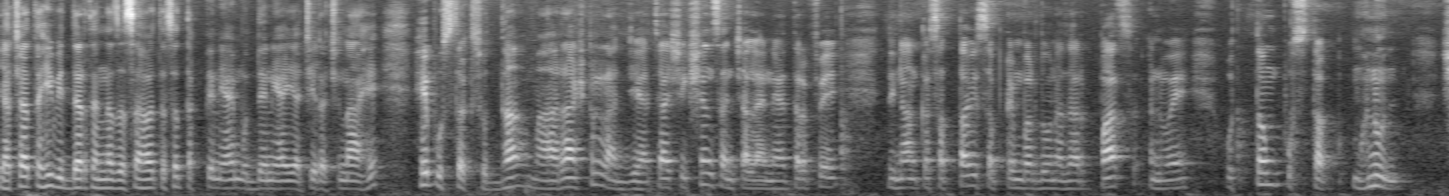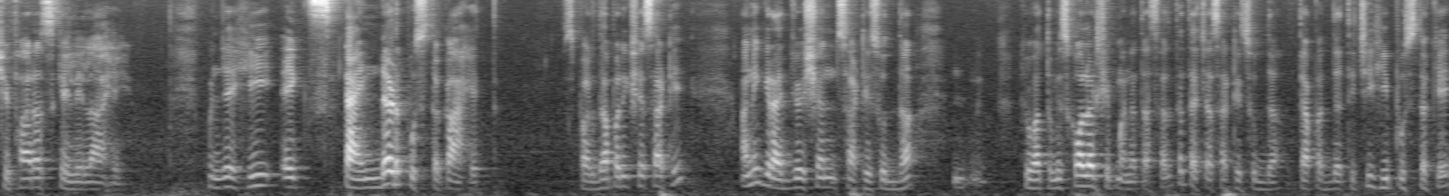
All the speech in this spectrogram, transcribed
याच्यातही विद्यार्थ्यांना जसं हवं तसं तक्तेन्याय मुद्देन्याय याची रचना आहे. हे पुस्तकसुद्धा महाराष्ट्र राज्याच्या शिक्षण संचालनातर्फे दिनांक सत्तावीस सप्टेंबर दोन हजार पाच अन्वये उत्तम पुस्तक म्हणून शिफारस केलेलं आहे. म्हणजे ही एक स्टँडर्ड पुस्तकं आहेत. स्पर्धा परीक्षेसाठी आणि ग्रॅज्युएशनसाठी सुद्धा किंवा तुम्ही स्कॉलरशिप म्हणत असाल तर त्याच्यासाठी सुद्धा त्या पद्धतीची ही पुस्तके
